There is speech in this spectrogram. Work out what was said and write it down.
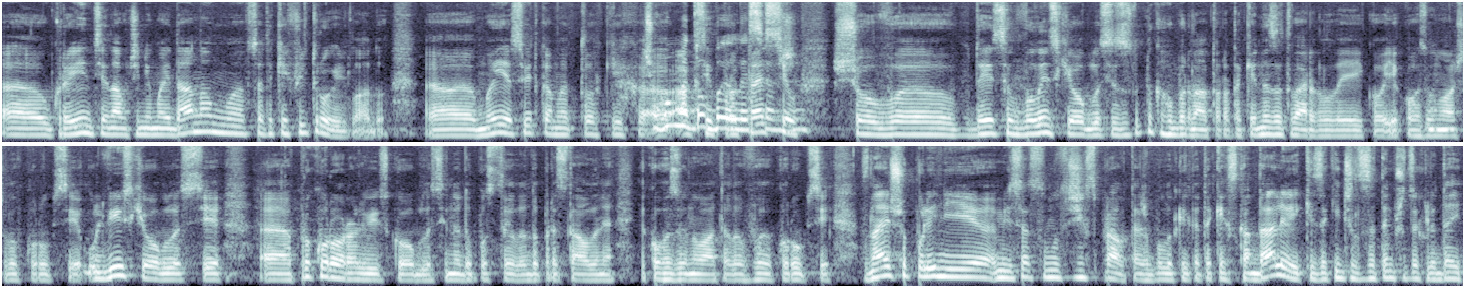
е, українці, навчені майданом, е, все таки фільтрують владу. Ми є свідками таких Чого акцій протестів, вже? що в в Волинській області заступника губернатора таки не затвердили, якого звинувачили в корупції. У Львівській області е, прокурора Львівської області не допустили до представлення, якого звинуватили в корупції. Знаю, що по лінії Міністерства внутрішніх справ теж було кілька таких скандалів, які закінчилися тим, що цих людей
